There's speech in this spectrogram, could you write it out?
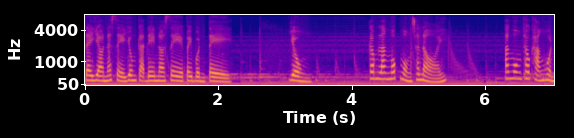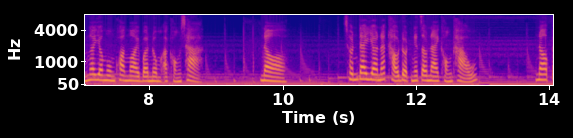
ไดยอนเสยงกะเดนอเซไปบนเต ยงกำลังงบงงฉนอยอางงเท่าขังหนเงยยองงควางงอยบอนมอของฉานอ ชนไดยอนะเขาดดเงเจ้านายของเขา นอเป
